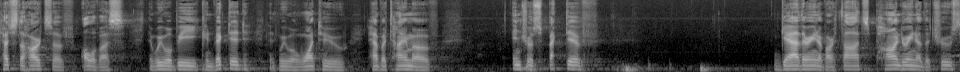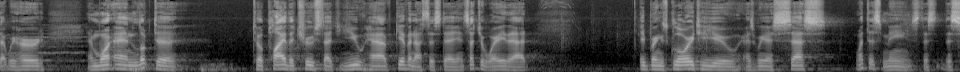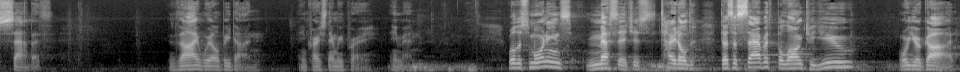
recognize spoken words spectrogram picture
touch the hearts of all of us, that we will be convicted, that we will want to have a time of introspective gathering of our thoughts, pondering of the truths that we heard, and, want, and look to to apply the truths that you have given us this day in such a way that it brings glory to you as we assess what this means, this, this Sabbath. Thy will be done. In Christ's name we pray. Amen. Well, this morning's message is titled, Does the Sabbath Belong to You or Your God?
